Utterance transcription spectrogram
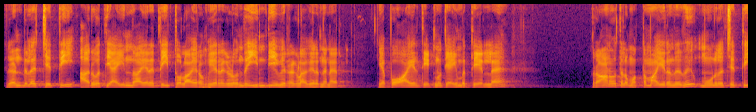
ரெண்டு லட்சத்தி அறுபத்தி ஐந்தாயிரத்தி தொள்ளாயிரம் வீரர்கள் வந்து இந்திய வீரர்களாக இருந்தனர். எப்போது ஆயிரத்தி எட்நூற்றி ஐம்பத்தி ஏழில் இராணுவத்தில் மொத்தமாக இருந்தது மூணு லட்சத்தி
